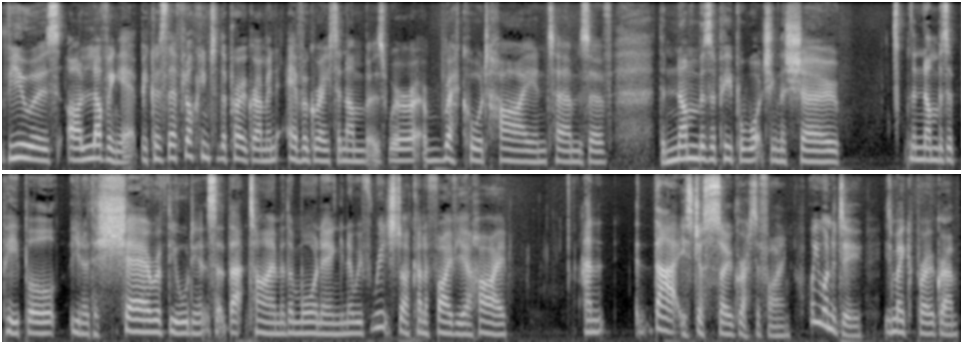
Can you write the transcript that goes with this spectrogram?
viewers are loving it because they're flocking to the program in ever greater numbers. We're at a record high in terms of the numbers of people watching the show, the numbers of people, you know, the share of the audience at that time of the morning. You know, we've reached our kind of five year high. And that is just so gratifying. What you want to do is make a program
